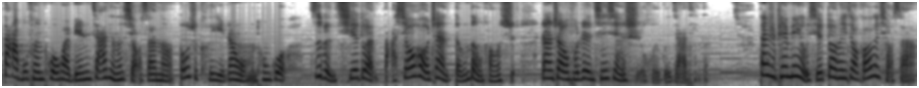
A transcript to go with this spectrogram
大部分破坏别人家庭的小三呢，都是可以让我们通过资本切断、打消耗战等等方式，让丈夫认清现实，回归家庭的。但是偏偏有些段位较高的小三啊，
